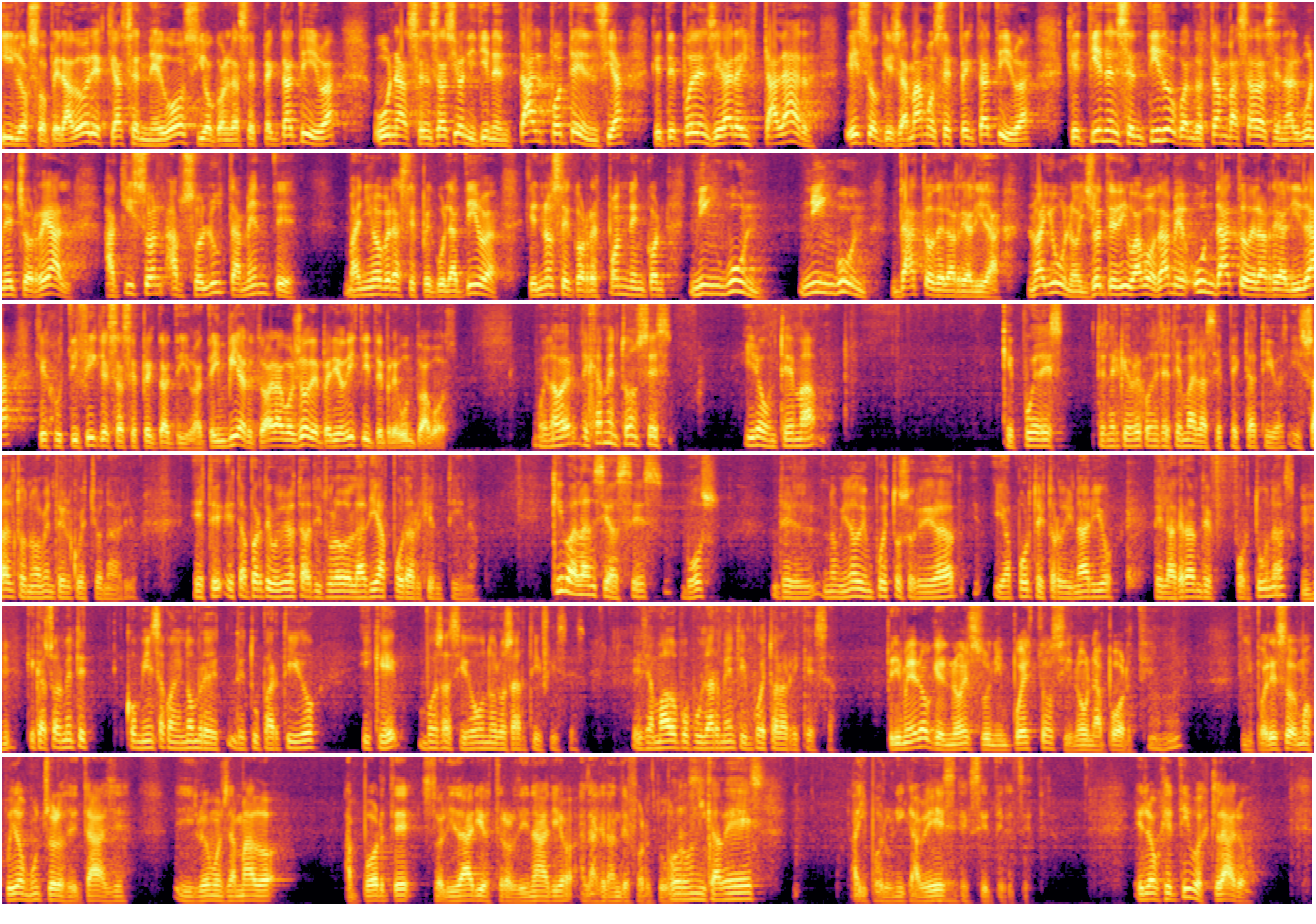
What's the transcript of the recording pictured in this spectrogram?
y los operadores que hacen negocio con las expectativas una sensación y tienen tal potencia que te pueden llegar a instalar eso que llamamos expectativas, que tienen sentido cuando están basadas en algún hecho real. Aquí son absolutamente maniobras especulativas que no se corresponden con ningún ningún dato de la realidad. No hay uno. Y yo te digo a vos, dame un dato de la realidad que justifique esas expectativas. Te invierto. Ahora hago yo de periodista y te pregunto a vos. Bueno, a ver, déjame entonces ir a un tema que puedes tener que ver con este tema de las expectativas. Y salto nuevamente del cuestionario. Este, esta parte del cuestionario estaba titulado La diáspora argentina. ¿Qué balance haces vos del nominado impuesto sobre y aporte extraordinario de las grandes fortunas, que casualmente comienza con el nombre de, tu partido y que vos has sido uno de los artífices, el llamado popularmente impuesto a la riqueza. Primero que no es un impuesto, sino un aporte. Y por eso hemos cuidado mucho los detalles y lo hemos llamado aporte solidario extraordinario a las grandes fortunas. Por única vez. Y por única vez, etcétera, etcétera. El objetivo es claro,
